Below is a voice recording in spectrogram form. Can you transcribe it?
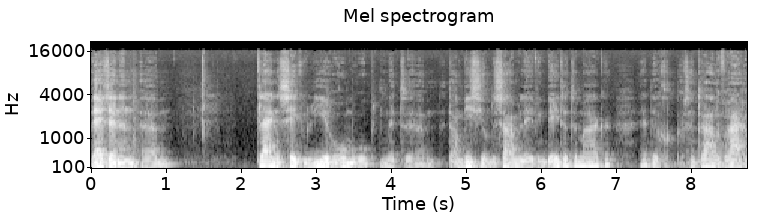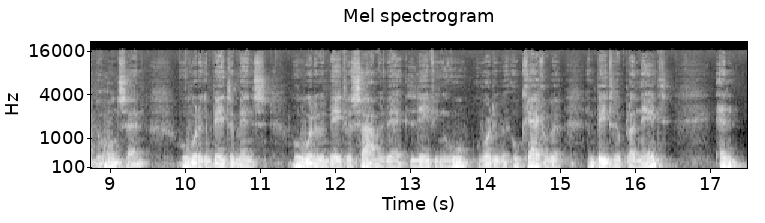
wij zijn een ehm, kleine seculiere omroep met ehm, de ambitie om de samenleving beter te maken. De centrale vragen bij ons zijn: hoe word ik een beter mens? Hoe worden we een betere samenleving? Hoe, worden we, hoe krijgen we een betere planeet? En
